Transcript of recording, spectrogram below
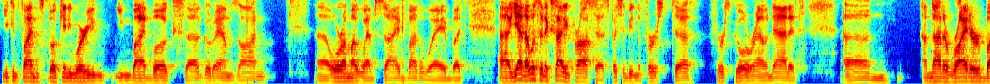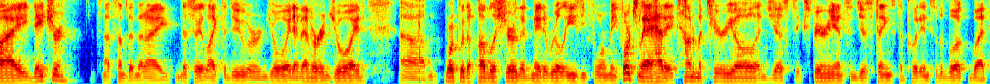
you can find this book anywhere you, you can buy books. Uh, go to Amazon, uh, or on my website, by the way. But uh, yeah, that was an exciting process, especially being the first uh, first go around at it. Um, I'm not a writer by nature. It's not something that I necessarily like to do or enjoyed. I've ever enjoyed. Um, worked with a publisher that made it real easy for me. Fortunately, I had a ton of material and just experience and just things to put into the book. But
